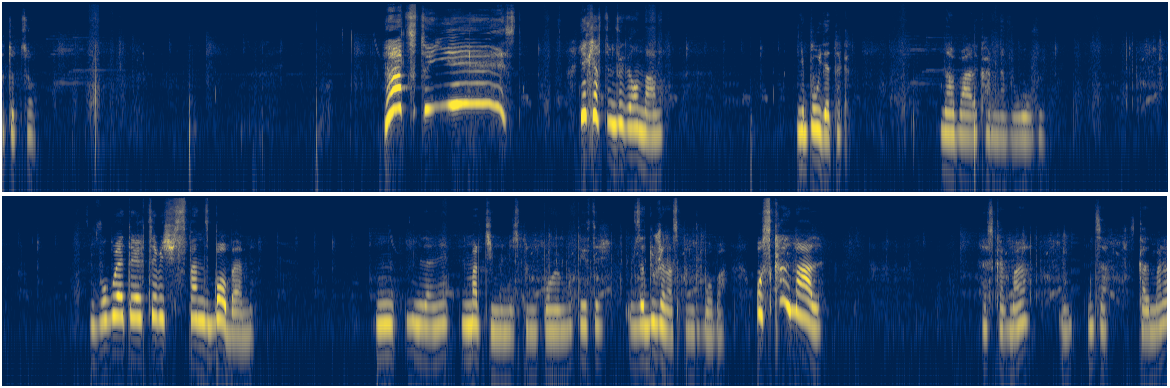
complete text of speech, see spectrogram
A to co? A co to jest? Jak ja w tym wyglądam? Nie pójdę tak na bal karnawałowy. W ogóle to ja chcę być z z Bobem. N- Nie, nie, martwi mnie z Pan Bobem, bo ty jesteś za duża na Pan Boba. O, Skalmal! A Skalmal? Za Skalmala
